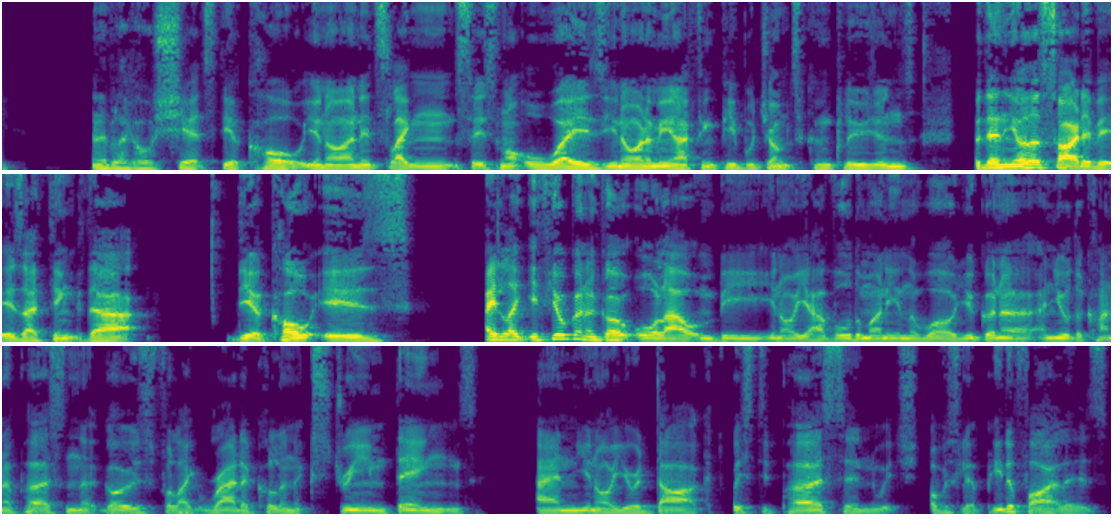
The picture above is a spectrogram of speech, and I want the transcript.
and they'll be like, "Oh shit, it's the occult," you know, and it's like, mm, so it's not always, you know what I mean? I think people jump to conclusions, but then the other side of it is, I think that the occult is I like if you're gonna go all out and be, you know, you have all the money in the world, you're gonna and you're the kind of person that goes for like radical and extreme things, and you know, you're a dark, twisted person, which obviously a pedophile is.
